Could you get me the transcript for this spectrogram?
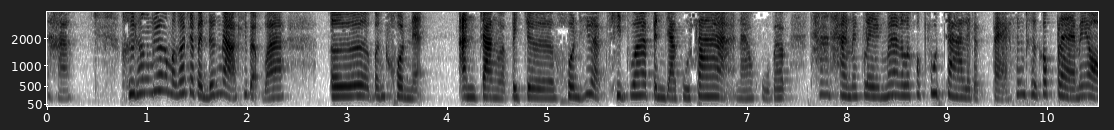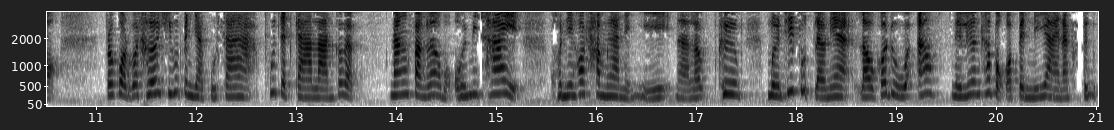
นะคะ คือทั้งเรื่องมันก็จะเป็นเรื่องราวที่แบบว่า เออบางคนเนี่ย อันจังแบบไปเจอคนที่แบบคิดว่าเป็นยากูซ่านะหูแบบท่าทางนักเลงมากแล้วก็พูดจาอะไรแปลกๆซึ่งเธอก็แปลไม่ออก ปรากฏว่าเธอคิดว่าเป็นยากูซ่าผู้จัดการร้านก็แบบนั่งฟังแล้วบอกโอ๊ยไม่ใช่ คนนี้เขาทำงานอย่างนี้นะแล้วคือเหมือนที่สุดแล้วเนี่ย เราก็ดูว่าอ้าวในเรื่องถ้าบอกว่าเป็นนิยายนักสืบ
